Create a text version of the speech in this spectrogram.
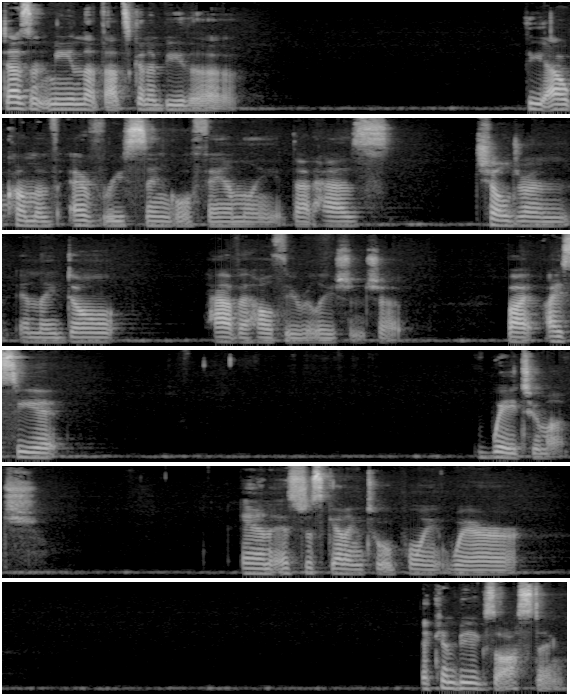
doesn't mean that that's going to be the the outcome of every single family that has children and they don't have a healthy relationship. But I see it way too much. And it's just getting to a point where it can be exhausting.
